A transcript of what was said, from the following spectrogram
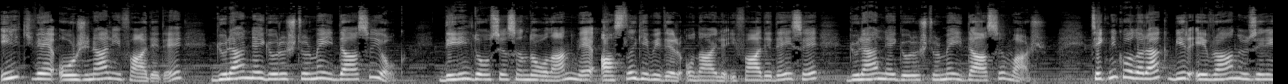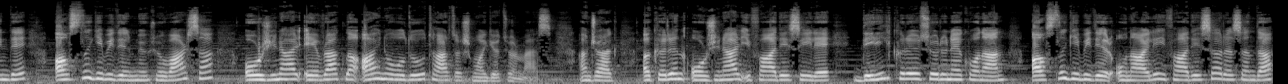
İlk ve orijinal ifadede Gülen'le görüştürme iddiası yok. Delil dosyasında olan ve aslı gibidir onaylı ifadede ise Gülen'le görüştürme iddiası var. Teknik olarak bir evrağın üzerinde aslı gibidir mührü varsa orijinal evrakla aynı olduğu tartışma götürmez. Ancak Akar'ın orijinal ifadesiyle delil klasörüne konan aslı gibidir onaylı ifadesi arasında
